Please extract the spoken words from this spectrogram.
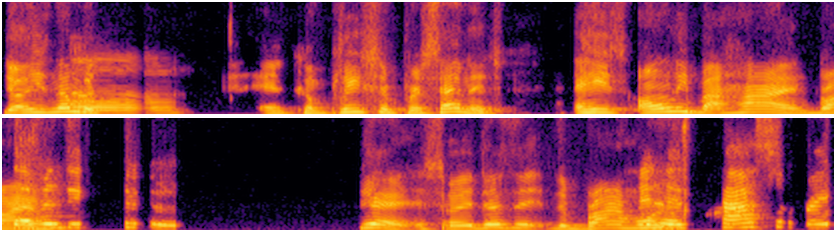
Yo, he's number um, in completion percentage, and he's only behind Brian. Seventy-two. Yeah, so it doesn't. The Brian Hoyer, and his passer rate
